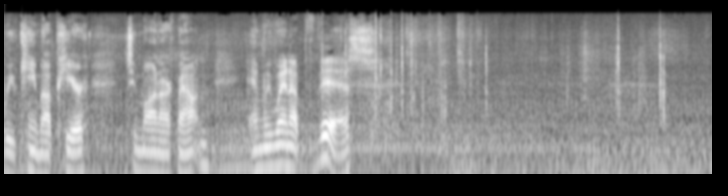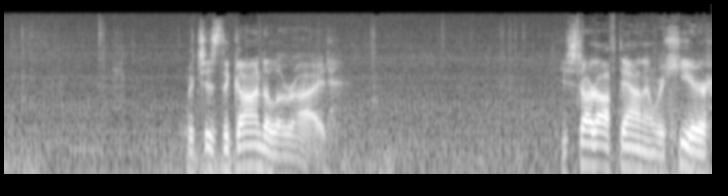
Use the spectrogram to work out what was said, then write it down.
we came up here to Monarch Mountain and we went up this. Which is the gondola ride. You start off down over here.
